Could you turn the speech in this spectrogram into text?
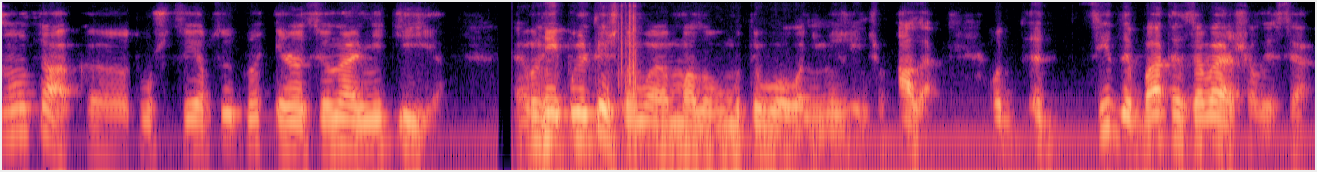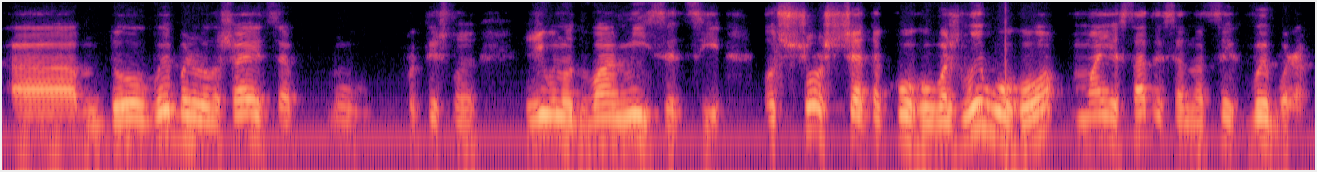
Ну так, е, тому що це є абсолютно ірраціональні дії. Е, Вони і політично мало вмотивовані, між іншим. Але от е, ці дебати завершилися, а до виборів лишається ну, практично рівно два місяці. От що ще такого важливого має статися на цих виборах,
